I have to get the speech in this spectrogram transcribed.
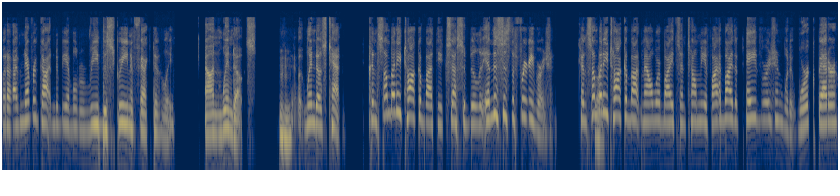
but I've never gotten to be able to read the screen effectively on Windows, uh, Windows 10. Can somebody talk about the accessibility? And this is the free version. Can somebody talk about Malwarebytes and tell me if I buy the paid version, would it work better?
